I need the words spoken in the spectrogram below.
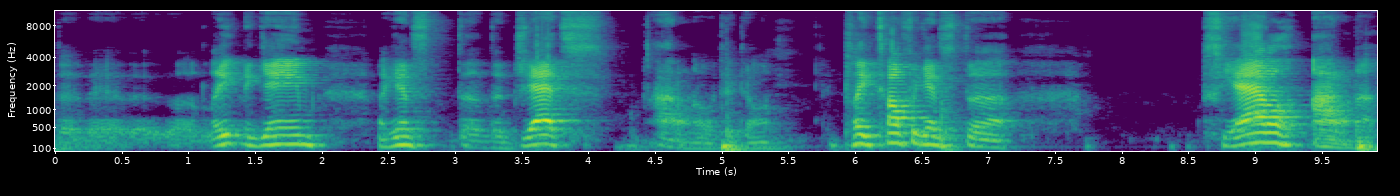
the, the, the late in the game against the, the Jets. I don't know what they're doing. They play tough against the Seattle, I don't know.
